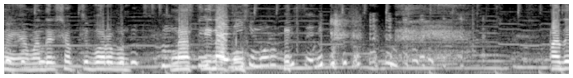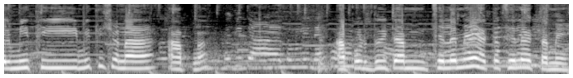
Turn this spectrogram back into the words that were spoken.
মেয়ে আমাদের সবচেয়ে বড় বোন নাসরিন আপু। আমাদের মিথি মিথি সোনা আপনা আপুর দুইটা ছেলে মেয়ে একটা ছেলে একটা মেয়ে।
